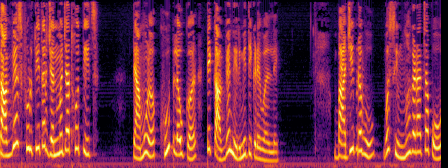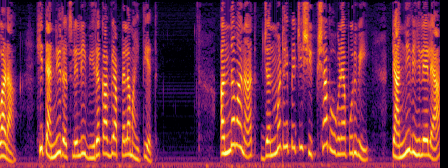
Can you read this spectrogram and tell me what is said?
काव्यस्फूर्ती तर जन्मजात होतीच त्यामुळं खूप लवकर ते काव्य निर्मितीकडे वळले. बाजीप्रभू व सिंहगडाचा पोवाडा ही त्यांनी रचलेली वीरकाव्य आपल्याला माहिती आहेत. अंदमानात जन्मठेपेची शिक्षा भोगण्यापूर्वी त्यांनी लिहिलेल्या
